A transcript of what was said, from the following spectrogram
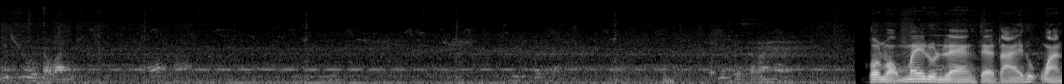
ลิฟต์ดูสวรรค์ คนบอกไม่รุนแรงแต่ตายทุกวัน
